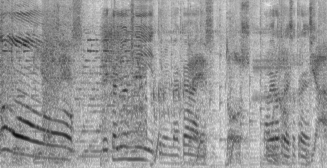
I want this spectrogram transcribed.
¡No! Le cayó el nitro en la cara. 3, 2, A ver, otra vez, otra vez. ya.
